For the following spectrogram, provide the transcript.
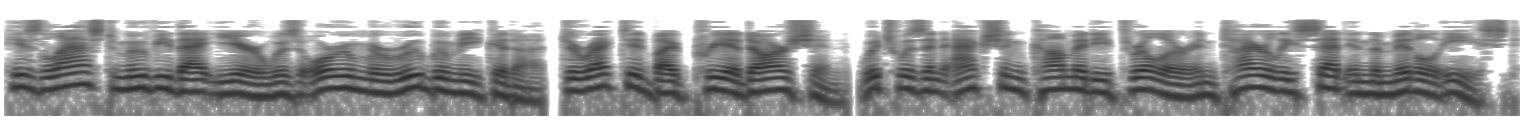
His last movie that year was Oru Marubhoomikkadha, directed by Priyadarshan, which was an action-comedy thriller entirely set in the Middle East.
